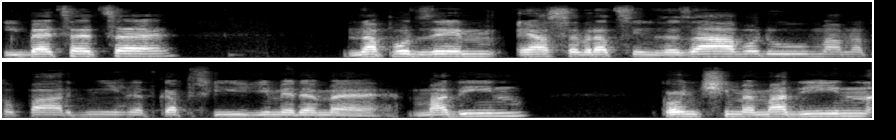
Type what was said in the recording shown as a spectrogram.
IBCC, na podzim já se vracím ze závodu, mám na to pár dní, hnedka přijíždím, jedeme Madín, končíme Madín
